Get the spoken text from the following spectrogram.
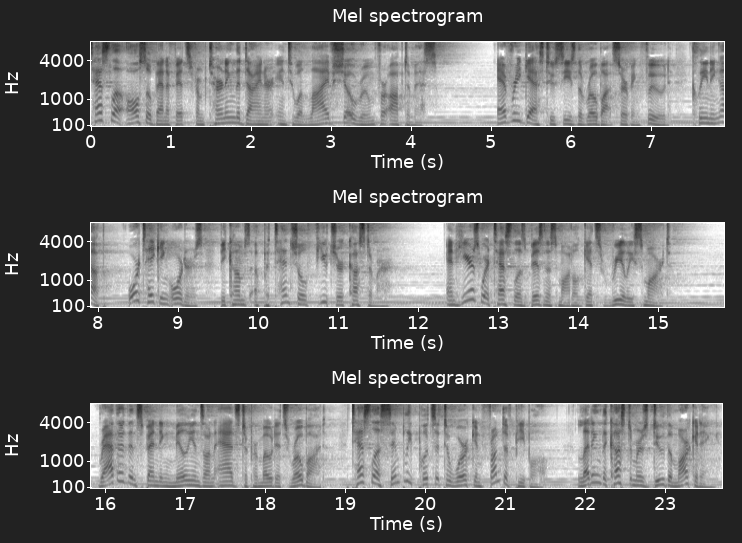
Tesla also benefits from turning the diner into a live showroom for Optimus. Every guest who sees the robot serving food, cleaning up, or taking orders becomes a potential future customer. And here's where Tesla's business model gets really smart. Rather than spending millions on ads to promote its robot, Tesla simply puts it to work in front of people, letting the customers do the marketing.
